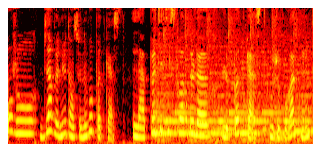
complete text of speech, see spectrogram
Bonjour, bienvenue dans ce nouveau podcast. La petite histoire de l'œuvre, le podcast où je vous raconte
